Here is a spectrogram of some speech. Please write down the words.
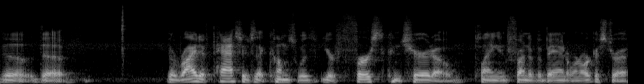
the the the rite of passage that comes with your first concerto playing in front of a band or an orchestra,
